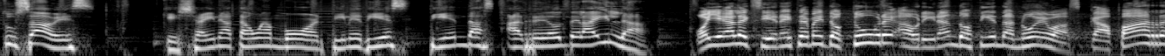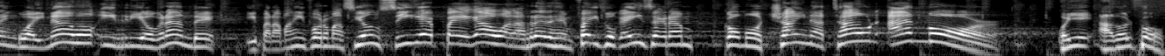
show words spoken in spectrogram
Tú sabes que Chinatown Amor tiene 10 tiendas alrededor de la isla. Oye, Alex, y en este mes de octubre abrirán dos tiendas nuevas, Caparra en Guaynabo y Río Grande. Y para más información, sigue pegado a las redes en Facebook e Instagram como Chinatown and More. Oye, Adolfo,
